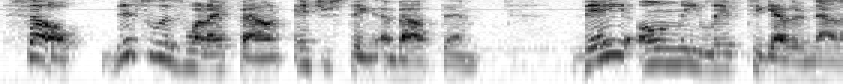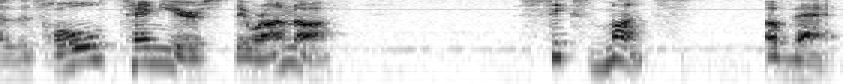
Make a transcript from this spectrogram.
So, this was what I found interesting about them. They only lived together now that this whole 10 years they were on and off. Six months of that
